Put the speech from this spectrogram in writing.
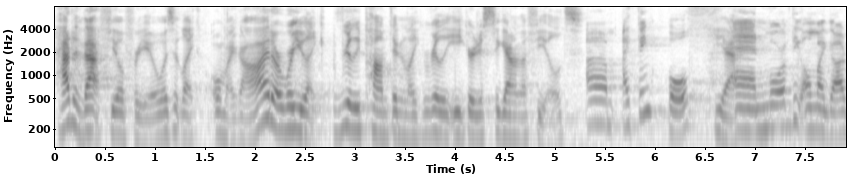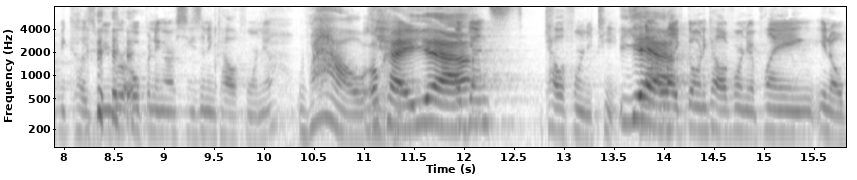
How did that feel for you? Was it like, oh my god, or were you like really pumped and like really eager just to get on the field? Um, I think both. Yeah. And more of the oh my god because we were opening our season in California. Wow. Okay. Yeah. against California teams. Yeah. Not like going to California playing, you know,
